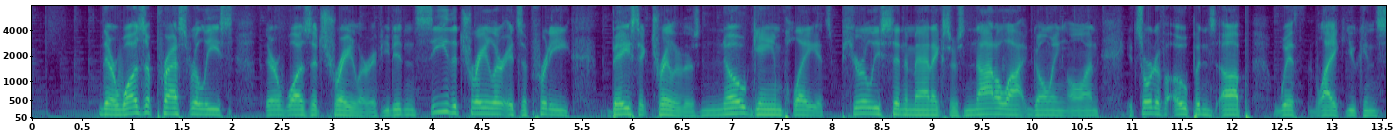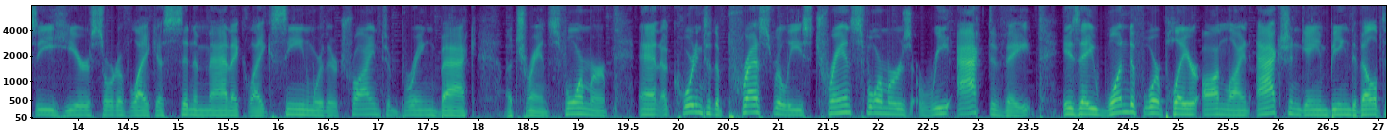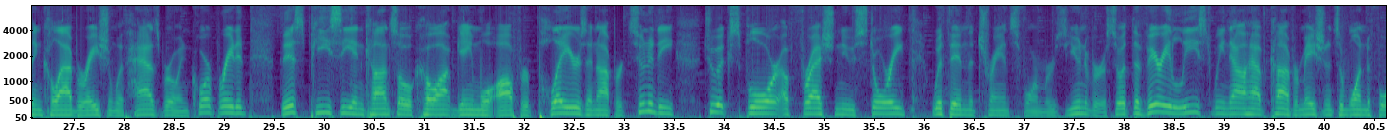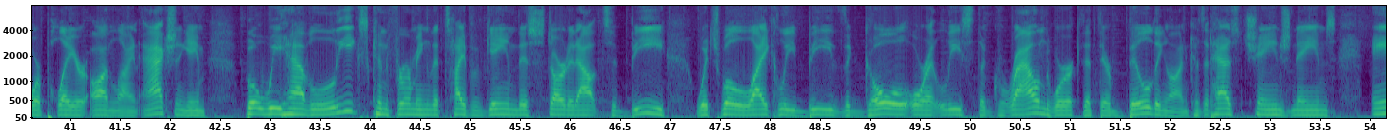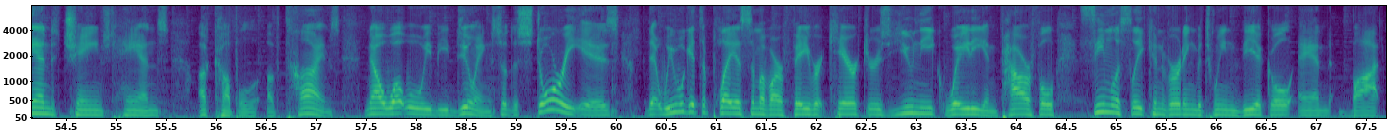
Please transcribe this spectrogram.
There was a press release, there was a trailer. If you didn't see the trailer, it's a pretty basic trailer. There's no gameplay, it's purely cinematics. There's not a lot going on. It sort of opens up with, like you can see here, sort of like a cinematic like scene where they're trying to bring back a Transformer. And according to the press release, Transformers Reactivate is a one to four player online action game being developed in collaboration with Hasbro Incorporated. This PC and console co op game will offer players an opportunity to explore a fresh new story within the Transformers universe. So, at the very least, we now have confirmation it's a one to four player online action game, but we have leaks confirming the type of game this started out to be, which will likely be the goal or at least the groundwork that they're building on because it has changed names and changed hands a couple of times. Now, what will we be doing? So, the story is that we will get to play as some of our favorite characters, unique, weighty, and powerful, seamlessly converting between vehicle and bot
